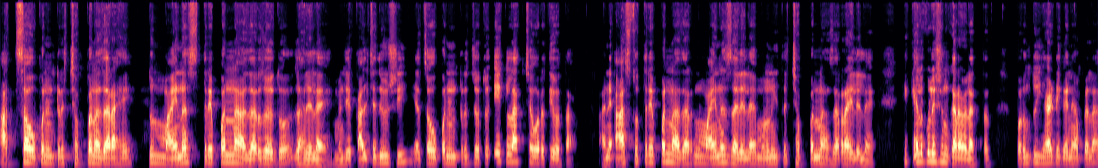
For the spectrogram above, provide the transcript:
आजचा ओपन इंटरेस्ट छप्पन हजार आहे. तो मायनस त्रेपन्न हजार जो येतो झालेला आहे. म्हणजे कालच्या दिवशी याचा ओपन इंटरेस्ट जो तो एक लाखच्या वरती होता. आणि आज तो त्रेपन्न हजार मायनस झालेला आहे म्हणून इथं छप्पन्न हजार राहिलेला आहे. हे कॅल्क्युलेशन करावे लागतात. परंतु या ठिकाणी आपल्याला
